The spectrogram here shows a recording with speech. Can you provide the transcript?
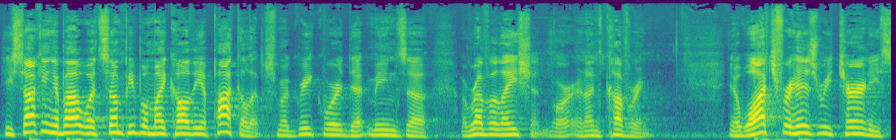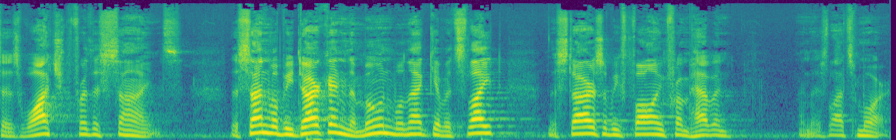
He's talking about what some people might call the apocalypse, from a Greek word that means a, a revelation or an uncovering. You know, watch for his return, he says. Watch for the signs. The sun will be darkened, the moon will not give its light, the stars will be falling from heaven, and there's lots more.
